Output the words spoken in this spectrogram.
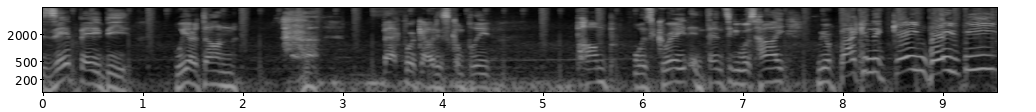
Is it, baby. We are done. Back workout is complete. Pump was great. Intensity was high. We are back in the game, baby.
